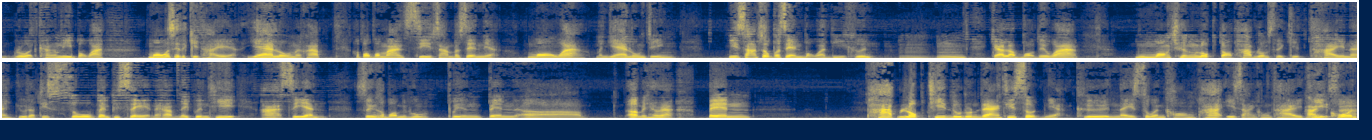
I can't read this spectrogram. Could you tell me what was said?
ำรวจครั้งนี้บอกว่ามองว่าเศรษฐกิจไทยแย่ลงนะครับเขาบอกประมาณ 43%เนี่ยมองว่ามันแย่ลงจริง มี 30%บอกว่าดีขึ้น อืม แกลลอบบอกด้วยว่า มุมมองเชิงลบต่อภาพรวมเศรษฐกิจไทยนะอยู่ระดับที่สูงเป็นพิเศษนะครับในพื้นที่อาเซียน ซึ่งเขาบอกมีผู้เป็นเป็นเออเออไม่ใช่ว่าเป็นภาพลบที่ดูรุนแรงที่สุดเนี่ยคือในส่วนของภาคอีสานของไทยที่คน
